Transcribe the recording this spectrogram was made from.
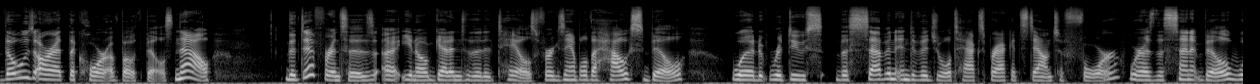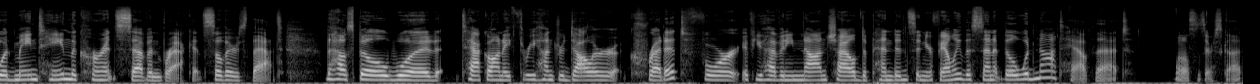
those are at the core of both bills now the differences uh, you know get into the details for example the house bill would reduce the seven individual tax brackets down to four, whereas the Senate bill would maintain the current seven brackets. So there's that. The House bill would tack on a $300 credit for if you have any non child dependents in your family. The Senate bill would not have that. What else is there, Scott?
